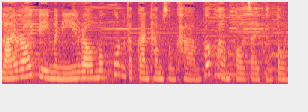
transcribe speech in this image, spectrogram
หลายร้อยปีมานี้เราหมกมุ่นกับการทำสงครามเพื่อความพอใจของตน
